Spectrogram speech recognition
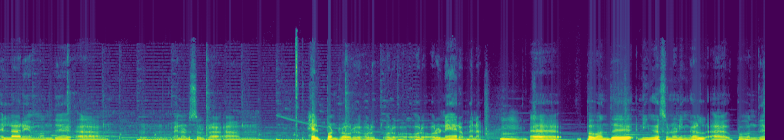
எல்லாரையும் வந்து என்னோட சொல்கிற ஹெல்ப் பண்ணுற ஒரு ஒரு ஒரு ஒரு ஒரு நேரம் என்ன? இப்போ வந்து நீங்கள் சொன்ன நீங்கள் இப்போ வந்து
